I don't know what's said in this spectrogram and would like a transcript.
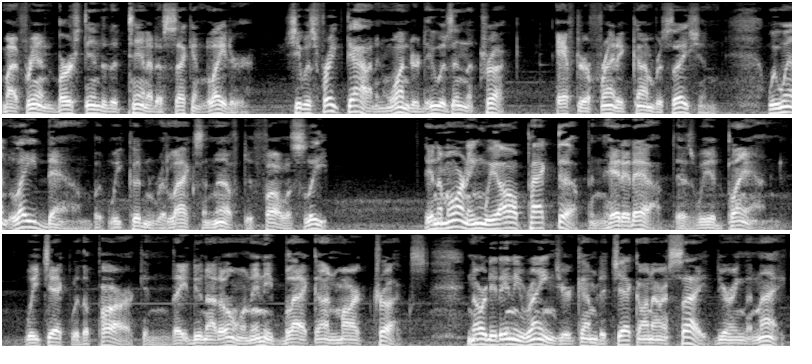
My friend burst into the tent a second later. She was freaked out and wondered who was in the truck. After a frantic conversation, we went laid down, but we couldn't relax enough to fall asleep. In the morning, we all packed up and headed out as we had planned. We checked with the park, and they do not own any black unmarked trucks, nor did any ranger come to check on our site during the night.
